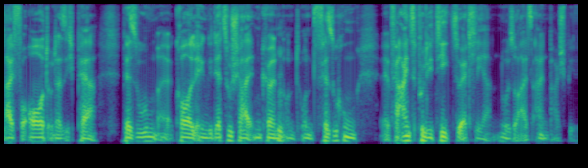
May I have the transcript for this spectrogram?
live vor Ort oder sich per, per Zoom-Call äh, irgendwie dazuschalten können mhm. und, und versuchen, äh, Vereinspolitik zu erklären. Nur so als ein Beispiel.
